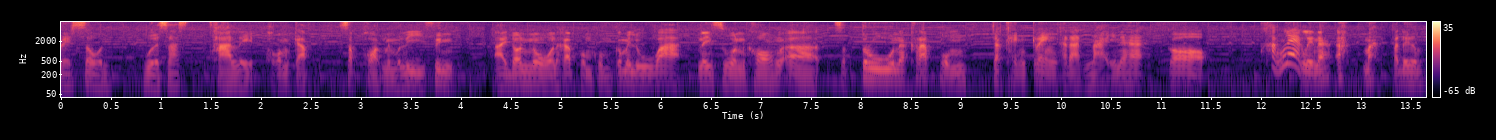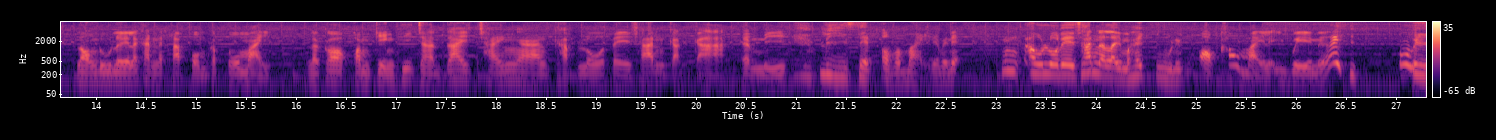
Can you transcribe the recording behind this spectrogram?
Red Zone vs t a l e t พร้อมกับ Support Memory ซึ่ง I don't know นะครับผมผมก็ไม่รู้ว่าในส่วนของศัตรูนะครับผมจะแข็งแกร่งขนาดไหนนะฮะ ก็ครั้งแรกเลยนะ อะ มาประเดิมลองดูเลยแล้วกันนะครับผมกับตัวใหม่ แล้วก็ความเก่งที่จะได้ใช้งานขับโรเตชันกากาแบบนี้รีเซ็ตออกมาใหม่ได้ไหมเนี่ย มึงเอาโรเตชันอะไรมาให้กูนี่กูออกเข้าใหม่แล้วอีเวนเอ้ยอุ้ย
